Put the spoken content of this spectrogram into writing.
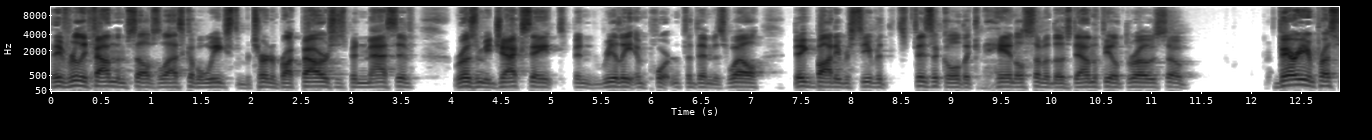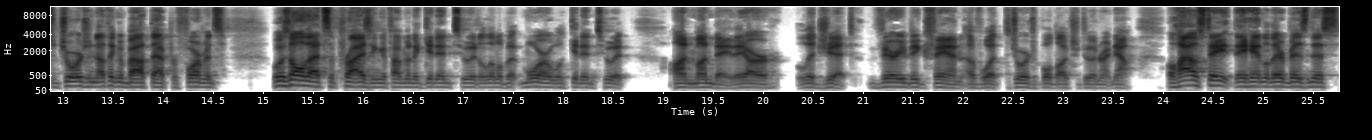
They've really found themselves the last couple weeks. The return of Brock Bowers has been massive. Rosemy-Jacksaint has been really important for them as well. Big body receiver that's physical that can handle some of those down the field throws. So very impressed with Georgia. Nothing about that performance was all that surprising. If I'm going to get into it a little bit more, we'll get into it on Monday. They are legit. Very big fan of what the Georgia Bulldogs are doing right now. Ohio State, they handle their business.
